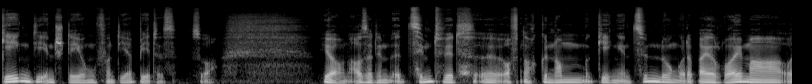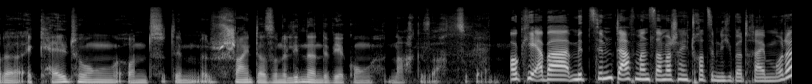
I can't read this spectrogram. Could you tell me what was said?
gegen die Entstehung von Diabetes. So. Ja, und außerdem äh, Zimt wird äh, oft noch genommen gegen Entzündung oder bei Rheuma oder Erkältung und dem scheint da so eine lindernde Wirkung nachgesagt zu werden. Okay, aber mit Zimt darf man es dann wahrscheinlich trotzdem nicht übertreiben, oder?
